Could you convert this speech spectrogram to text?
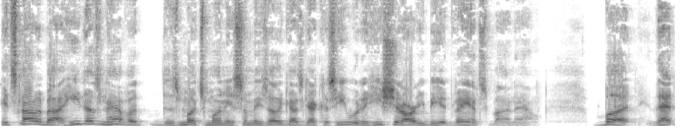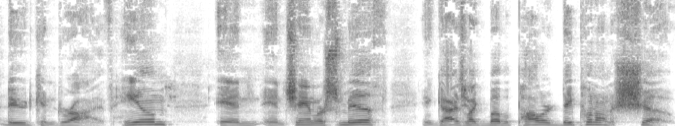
It's not about he doesn't have a, as much money as some of these other guys got because he would he should already be advanced by now. But that dude can drive. Him and and Chandler Smith and guys like Bubba Pollard, they put on a show.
